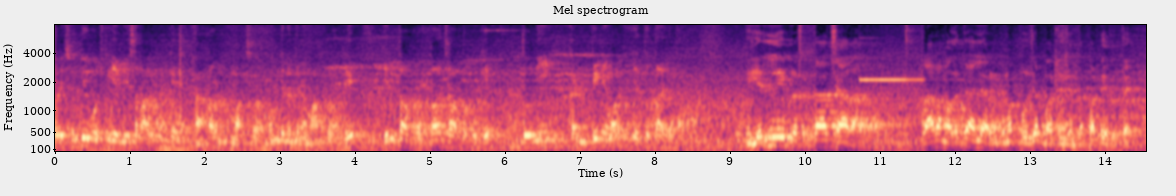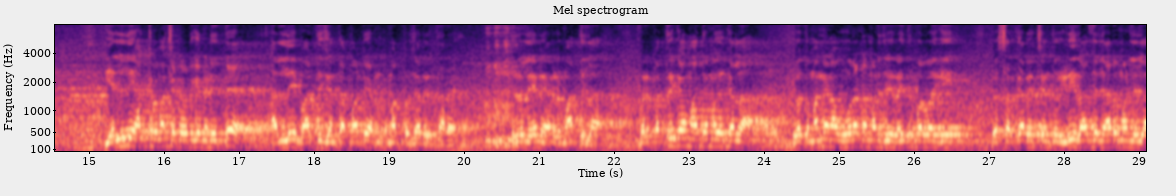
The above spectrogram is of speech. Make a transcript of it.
ಬರೀ ಸುದ್ದಿಗೋಷ್ಠಿಗೆ ಮೀಸಲಾಗದಂಗೆ. ಅರುಣ್ ಕುಮಾರ್ ಸರ್ ಮುಂದಿನ ದಿನಮಾನಗಳಲ್ಲಿ ಇಂಥ ಭ್ರಷ್ಟಾಚಾರದ ಬಗ್ಗೆ ಧ್ವನಿ ಕಂಟಿನ್ಯೂ ಆಗಿ ಎತ್ತುತ್ತಾ ಇರ್ತಾರೆ ಎಲ್ಲಿ ಭ್ರಷ್ಟಾಚಾರ? ಪ್ರಾರಂಭ ಆಗುತ್ತೆ ಅಲ್ಲಿ ಅರುಣ್ ಕುಮಾರ್ ಪೂಜಾರ್ ಭಾರತೀಯ ಜನತಾ ಪಾರ್ಟಿ ಇರುತ್ತೆ. ಎಲ್ಲಿ ಅಕ್ರಮ ಚಟುವಟಿಕೆ ನಡೆಯುತ್ತೆ, ಅಲ್ಲಿ ಭಾರತೀಯ ಜನತಾ ಪಾರ್ಟಿ ಅರುಣ್ ಕುಮಾರ್ ಪೂಜಾರ್ ಇರ್ತಾರೆ. ಇದರಲ್ಲಿ ಏನು ಎರಡು ಮಾತಿಲ್ಲ. ಬರೀ ಪತ್ರಿಕಾ ಮಾಧ್ಯಮಕ್ಕಲ್ಲ ಇವತ್ತು ಮೊನ್ನೆ ನಾವು ಹೋರಾಟ ಮಾಡಿದ್ವಿ ರೈತರ ಪರವಾಗಿ. ಇವತ್ತು ಸರ್ಕಾರ ಹೆಚ್ಚೆಂತು ಇಡೀ ರಾಜ್ಯದಲ್ಲಿ ಯಾರೂ ಮಾಡಲಿಲ್ಲ.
